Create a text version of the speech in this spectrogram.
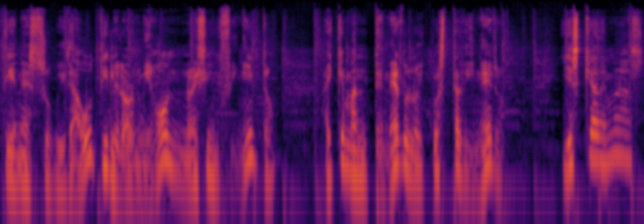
tiene su vida útil, el hormigón no es infinito, hay que mantenerlo y cuesta dinero. Y es que además,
